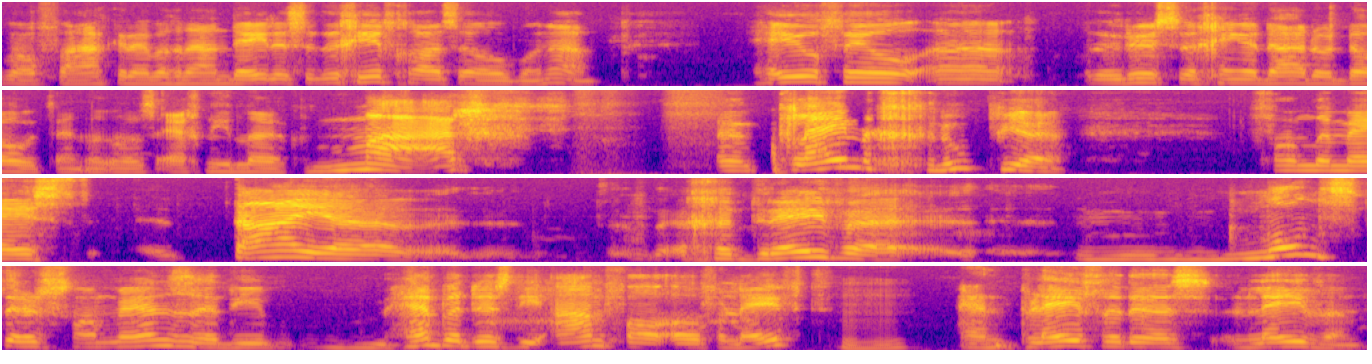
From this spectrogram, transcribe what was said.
wel vaker hebben gedaan, deden ze de gifgassen open. Nou, heel veel uh, Russen gingen daardoor dood. En dat was echt niet leuk. Maar een klein groepje van de meest taaie, gedreven monsters van mensen, die hebben dus die aanval overleefd. Mm en bleven dus leven.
